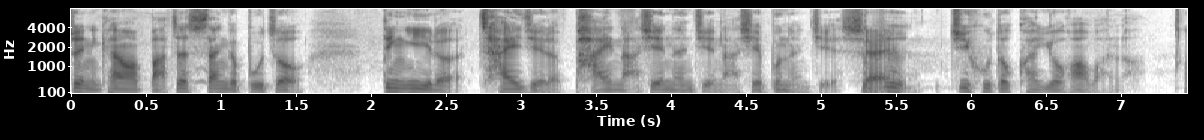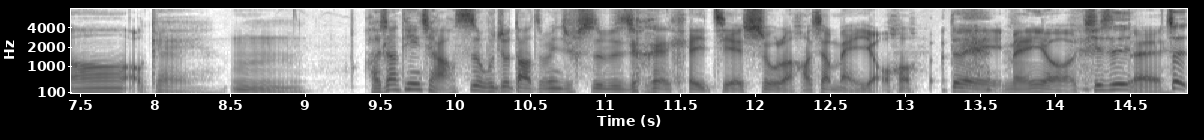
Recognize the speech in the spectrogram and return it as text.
所以你看哦，把这三个步骤定义了、拆解了，排哪些能解，哪些不能解，是不是几乎都快优化完了？哦，OK，嗯。好像听起来似乎就到这边，就是不是就可以可以结束了？好像没有，对，没有。其实这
